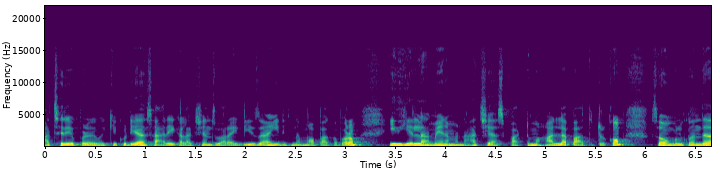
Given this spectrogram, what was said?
ஆச்சரியப்பட வைக்கக்கூடிய சாரீ கலெக்ஷன்ஸ் வெரைட்டிஸ் தான் இன்றைக்கி நம்ம பார்க்க போகிறோம் இது எல்லாமே நம்ம நாச்சியாஸ் பட்டு மஹாலில் பார்த்துட்ருக்கோம் ஸோ உங்களுக்கு வந்து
